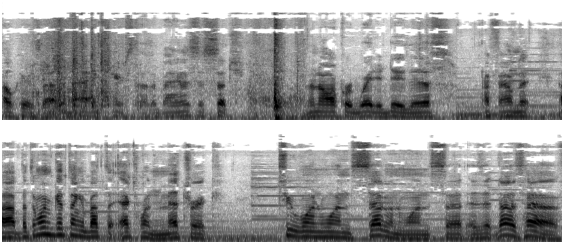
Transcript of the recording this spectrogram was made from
oh, here's the other bag. Here's the other bag. This is such an awkward way to do this. I found it. Uh, but the one good thing about the Eklind metric 21171 set is it does have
